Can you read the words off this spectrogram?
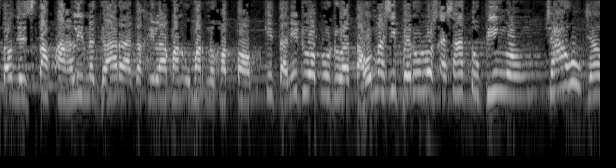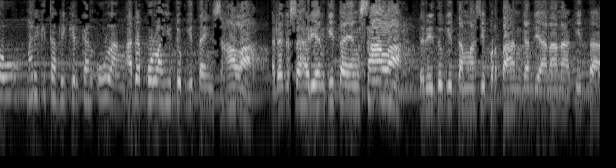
tahun jadi staf ahli negara kekhilafan Umar bin Khattab. Kita ini 22 tahun masih baru lulus S1 bingung. Jauh, jauh. Mari kita pikirkan ulang. Ada pola hidup kita yang salah, ada keseharian kita yang salah. Dan itu kita masih pertahankan di anak-anak kita.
